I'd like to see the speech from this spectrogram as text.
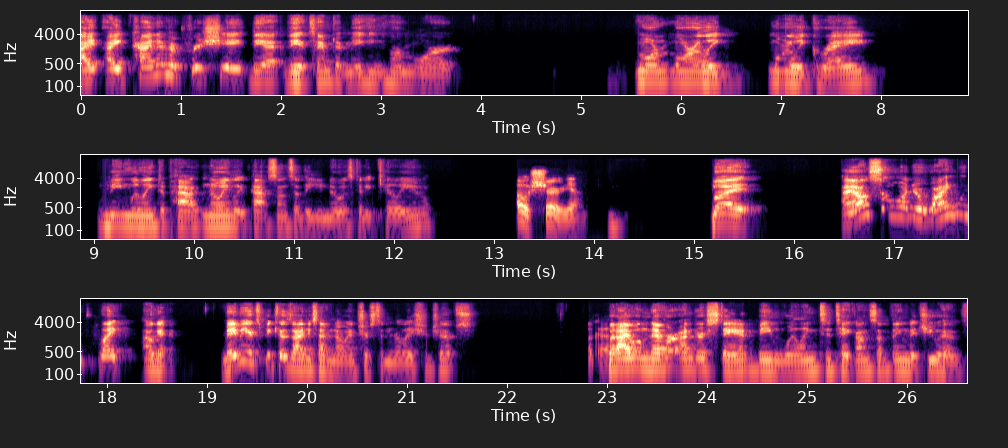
I I kind of appreciate the uh, the attempt at making her more more morally morally gray, being willing to pass knowingly pass on something you know is going to kill you. oh sure yeah But I also wonder why would like okay, maybe it's because I just have no interest in relationships. okay But I will never understand being willing to take on something that you have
